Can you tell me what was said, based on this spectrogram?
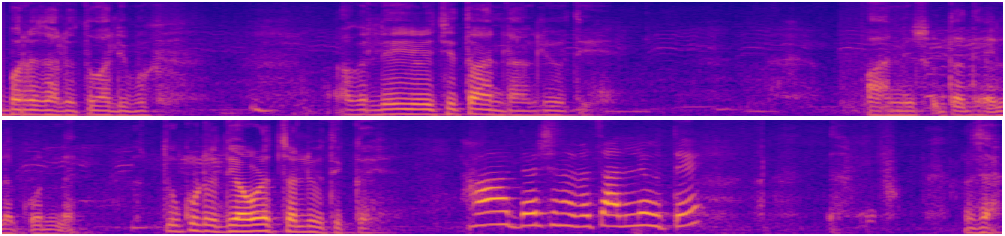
बरं झालं तू आली बघ. अगं लय वेळची ताण लागली होती. पाणी सुद्धा द्यायला कोण नाही. तू कुठं देवळात चालली होती काय? हा दर्शनाला चालले होते. जा.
